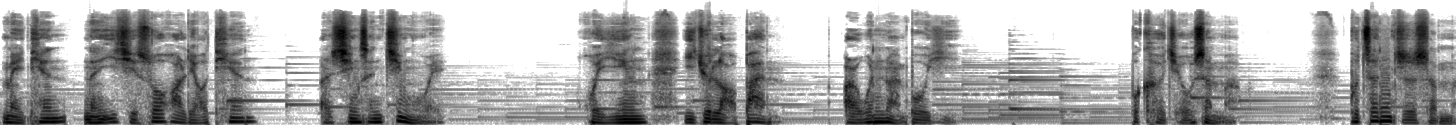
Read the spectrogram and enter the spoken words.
每天能一起说话聊天而心生敬畏，会因一句老伴而温暖不已。不渴求什么，不争执什么，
